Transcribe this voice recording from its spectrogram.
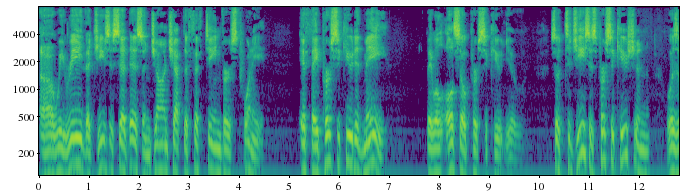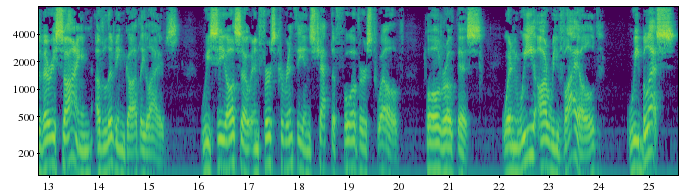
Uh, we read that Jesus said this in John chapter 15, verse 20 If they persecuted me, they will also persecute you. So to Jesus, persecution was a very sign of living godly lives. We see also in 1 Corinthians chapter 4, verse 12, Paul wrote this When we are reviled, we bless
